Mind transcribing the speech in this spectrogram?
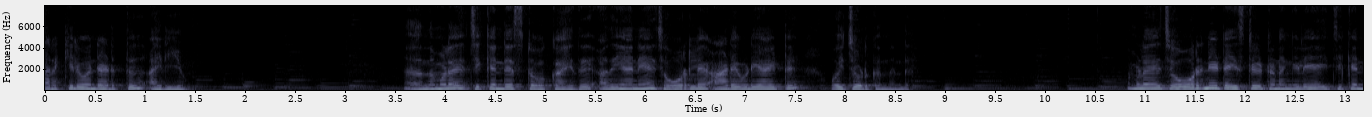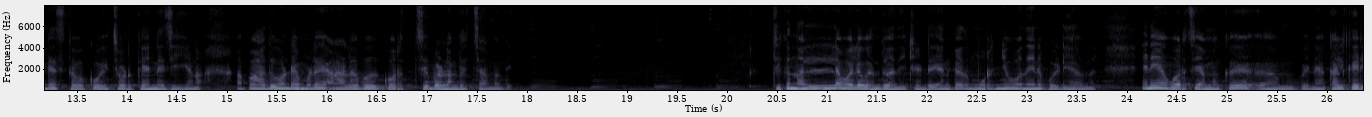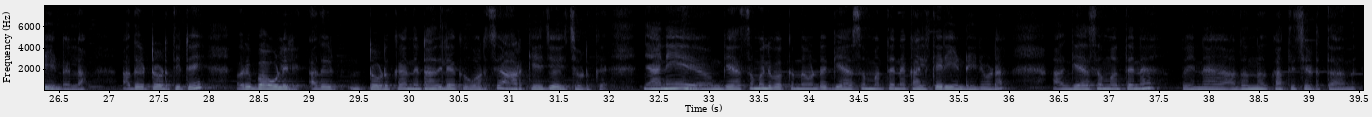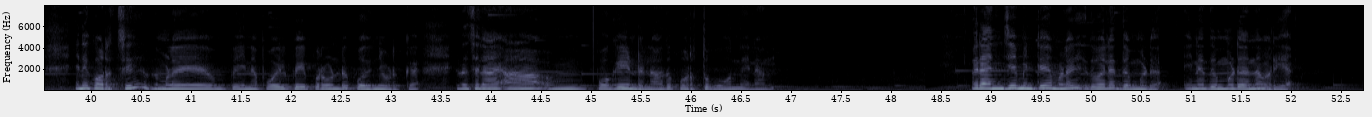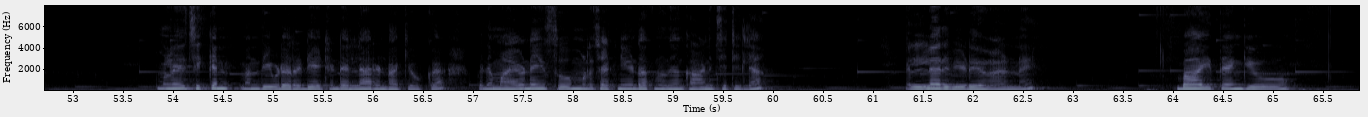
അരക്കിലോന്റെ അര കിലോന്റെ അടുത്ത് അരിയും. നമ്മൾ ചിക്കന്റെ സ്റ്റോക്കായത് അത് ഞാൻ ചോറിൽ ആടെവിടെയായിട്ട് ഒഴിച്ചു കൊടുക്കുന്നുണ്ട്. നമ്മൾ ചോറിന് ടേസ്റ്റ് കിട്ടണമെങ്കിൽ ഈ ചിക്കന്റെ സ്റ്റോക്ക് ഒഴിച്ച് കൊടുക്കുക തന്നെ ചെയ്യണം. അപ്പോൾ അതുകൊണ്ട് നമ്മൾ അളവ് കുറച്ച് വെള്ളം വെച്ചാൽ മതി. ചിക്കൻ നല്ല പോലെ വെന്ത് വന്നിട്ടുണ്ട്. എനിക്കത് മുറിഞ്ഞു പോകുന്നതിന് പേടിയാവുന്നു. ഇനി കുറച്ച് നമുക്ക് പിന്നെ കൽക്കരി ഉണ്ടല്ലോ. അത് ഇട്ട് കൊടുത്തിട്ട് ഒരു ബൗളിൽ അത് ഇട്ട് കൊടുക്കുക. എന്നിട്ട് അതിലേക്ക് കുറച്ച് ആറ് കെ ജി ഒഴിച്ച് കൊടുക്കുക. ഞാൻ ഈ വെക്കുന്നതുകൊണ്ട് ഗ്യാസമ്മ തന്നെ കൽക്കരി ഉണ്ട് ഇതിനോട് ആ ഗ്യാസുമ്മ തന്നെ പിന്നെ അതൊന്ന് കത്തിച്ചെടുത്താന്ന്. ഇനി കുറച്ച് നമ്മൾ പിന്നെ ഫോയിൽ പേപ്പർ കൊണ്ട് പൊതിഞ്ഞു കൊടുക്കുക. എന്ന് വെച്ചാൽ ആ പുകയുണ്ടല്ലോ അത് പുറത്ത് പോകുന്നതിനാണ് ഒരു അഞ്ച് മിനിറ്റ് നമ്മൾ ഇതുപോലെ ദമ്മിടുക ഇനി ദമ്മിടുക എന്ന് പറയുക നമ്മൾ ചിക്കൻ മന്തി ഇവിടെ റെഡി ആയിട്ടുണ്ട്. എല്ലാവരും ഉണ്ടാക്കി വെക്കുക പിന്നെ മയോണൈസും നമ്മൾ ചട്നി ഉണ്ടാക്കുന്നത് ഞാൻ കാണിച്ചിട്ടില്ല. എല്ലാവരും വീഡിയോ കാണണേ. Bye thank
